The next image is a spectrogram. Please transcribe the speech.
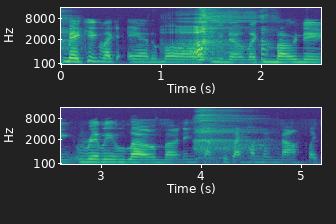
making like animal, you know, like moaning, really low moaning sound because I had my mouth like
